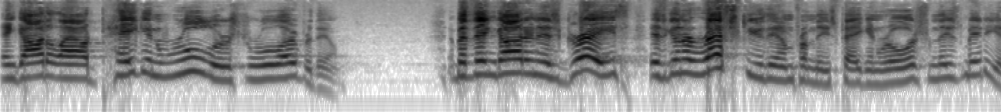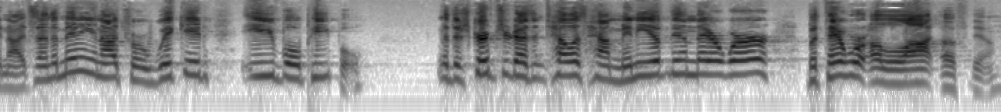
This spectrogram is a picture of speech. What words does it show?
and God allowed pagan rulers to rule over them. But then God, in His grace, is going to rescue them from these pagan rulers, from these Midianites. Now, the Midianites were wicked, evil people. The scripture doesn't tell us how many of them there were, but there were a lot of them.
